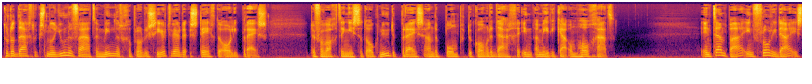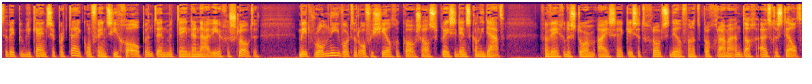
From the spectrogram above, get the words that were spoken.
Doordat dagelijks miljoenen vaten minder geproduceerd werden... steeg de olieprijs. De verwachting is dat ook nu de prijs aan de pomp... de komende dagen in Amerika omhoog gaat. In Tampa, in Florida, is de Republikeinse partijconventie geopend... en meteen daarna weer gesloten... Mitt Romney wordt er officieel gekozen als presidentskandidaat. Vanwege de storm Isaac is het grootste deel van het programma een dag uitgesteld.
